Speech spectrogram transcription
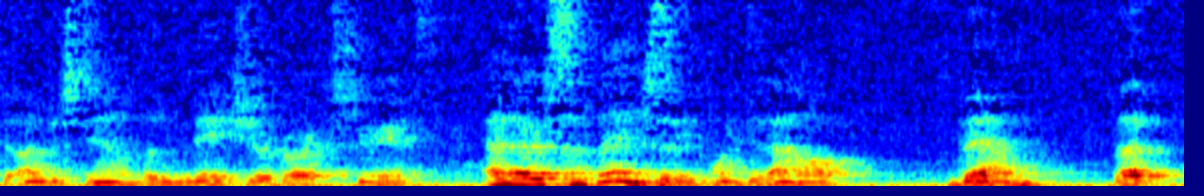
to understand the nature of our experience. And there are some things that he pointed out then that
